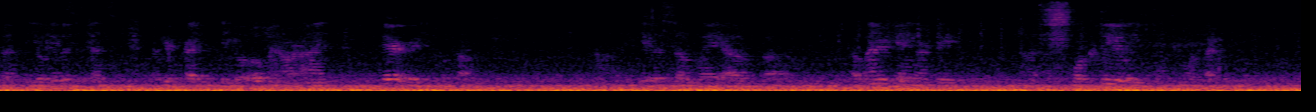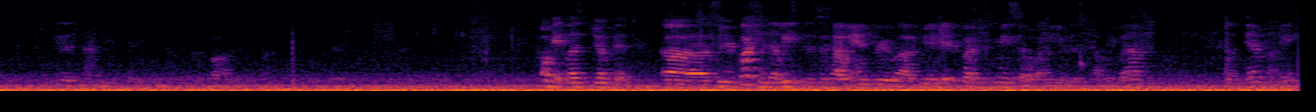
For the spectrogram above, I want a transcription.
with us, that you'll give us a sense of your presence, that you will open our eyes to very, very difficult problems. Uh, and give us some way of, uh, of understanding our faith uh, more clearly and more effectively. Give us time to be praising the Father, the Son, and the Holy Spirit. Okay, let's jump in. Uh, so your questions, at least this is how Andrew uh, communicated your questions to me, so I mean, you just tell me asked. Him, not me.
